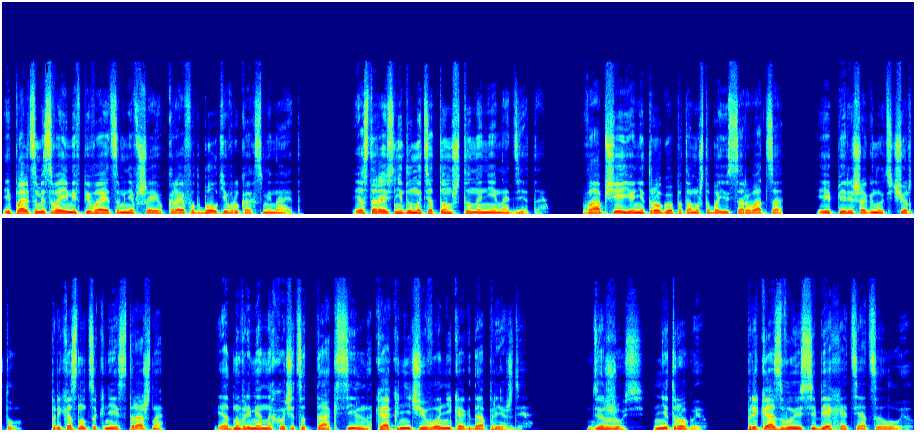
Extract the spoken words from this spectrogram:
И пальцами своими впивается мне в шею, край футболки в руках сминает. Я стараюсь не думать о том, что на ней надето. Вообще ее не трогаю, потому что боюсь сорваться и перешагнуть черту. Прикоснуться к ней страшно, и одновременно хочется так сильно, как ничего никогда прежде. Держусь, не трогаю. Приказываю себе, хотя целую.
